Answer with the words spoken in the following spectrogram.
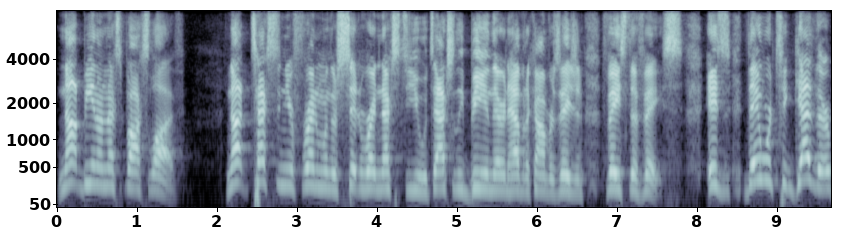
not being on Xbox Live. Not texting your friend when they're sitting right next to you. It's actually being there and having a conversation face to face. Is they were together.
